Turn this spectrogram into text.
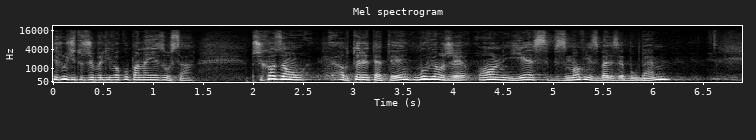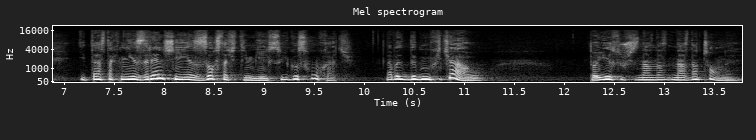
tych ludzi, którzy byli wokół Pana Jezusa. Przychodzą autorytety, mówią, że On jest w zmowie z Belzebubem i teraz tak niezręcznie jest zostać w tym miejscu i go słuchać. Nawet gdybym chciał, to jest już naznaczony.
